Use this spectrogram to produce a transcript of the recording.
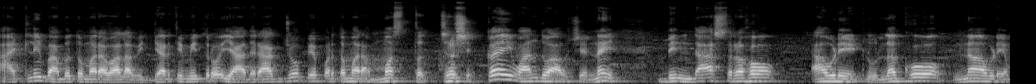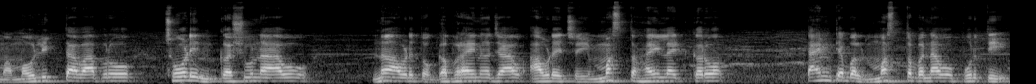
આટલી બાબતો મારા વાલા વિદ્યાર્થી મિત્રો, યાદ રાખજો, પેપર તમારા મસ્ત જશે કંઈ વાંધો આવશે નહીં. બિંદાસ રહો, આવડે એટલું લખો, ન આવડે એમાં મૌલિકતા વાપરો, છોડીને કશું ના આવો. ન આવડે તો ગભરાઈ ન જાઓ, આવડે છે એ મસ્ત હાઇલાઇટ કરો. ટાઈમ ટેબલ મસ્ત બનાવો, પૂરતી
